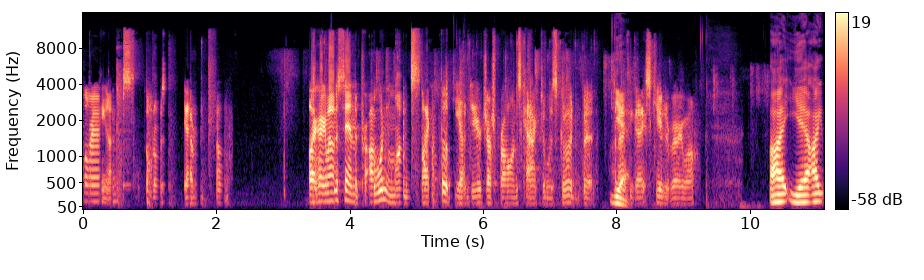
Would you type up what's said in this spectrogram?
or anything. I just thought it was the average film. Like I can understand the. I wouldn't mind. Like I thought the idea of Josh Brolin's character was good, but I Yeah. don't think they executed it very well. I yeah, I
